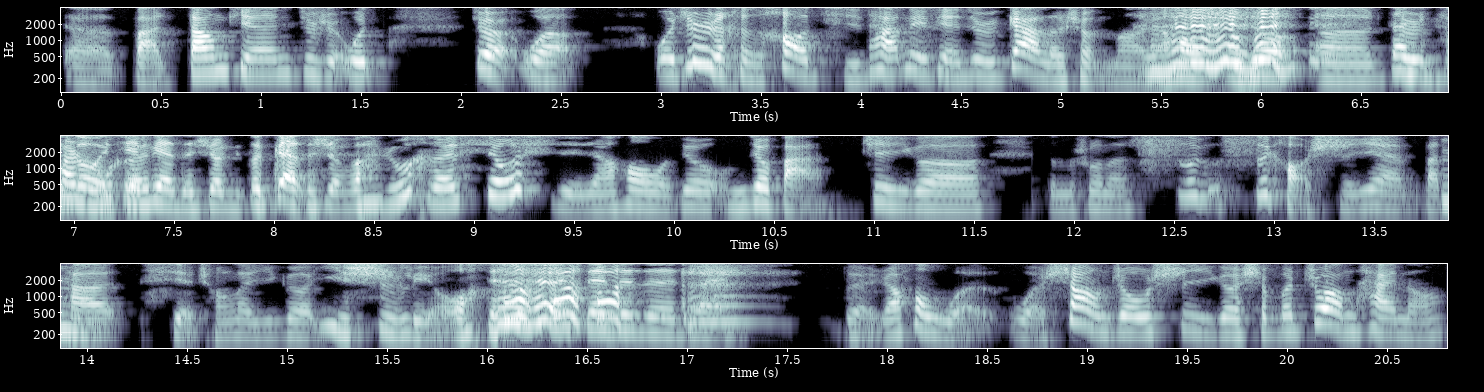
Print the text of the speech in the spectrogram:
呃把当天就是我就是我我就是很好奇他那天就是干了什么，然后 呃就是你不跟我见面的时候，你都干了什么？如何休息，然后我就我们就把这一个怎么说呢思思考实验把它写成了一个意识流。对对对对对，对，然后我我上周是一个什么状态呢？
